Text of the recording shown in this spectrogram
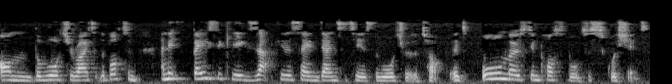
on the water right at the bottom, and it's basically exactly the same density as the water at the top. It's almost impossible to squish it.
